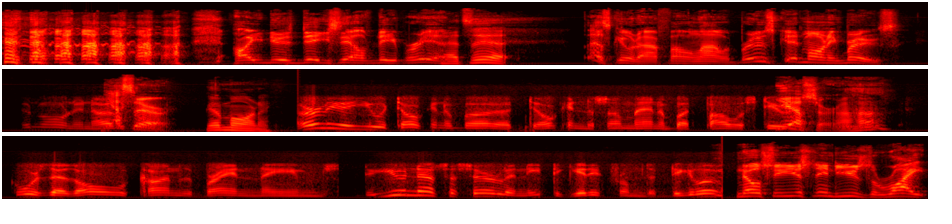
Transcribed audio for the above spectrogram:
All you do is dig yourself deeper in. That's it. Let's go to our phone line with Bruce. Good morning, Bruce. Good morning. Yes, sir. Good morning. Earlier, you were talking about uh, talking to some man about power steering. Yes, sir. Uh huh. Of course, there's all kinds of brand names. Do you necessarily need to get it from the dealer? No, so you just need to use the right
